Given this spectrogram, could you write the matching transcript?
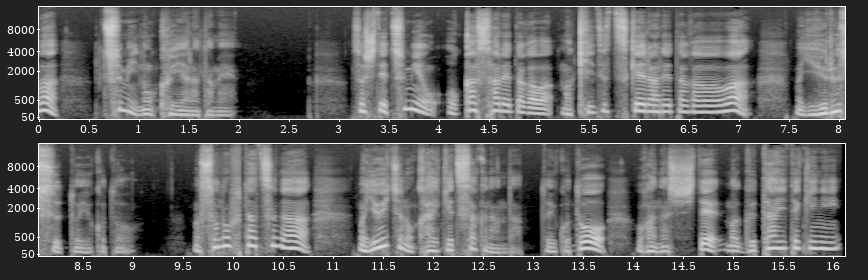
は罪の悔い改め。そして罪を犯された側、まあ、傷つけられた側は、ま許すということ、まあ、その2つが、ま唯一の解決策なんだということをお話しして、ま具体的に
